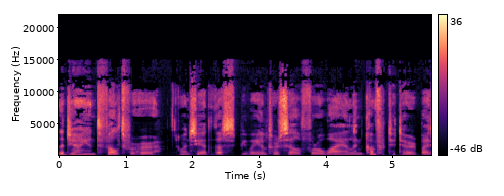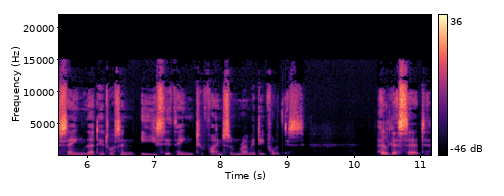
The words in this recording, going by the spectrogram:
The giant felt for her when she had thus bewailed herself for a while, and comforted her by saying that it was an easy thing to find some remedy for this. Helga said,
